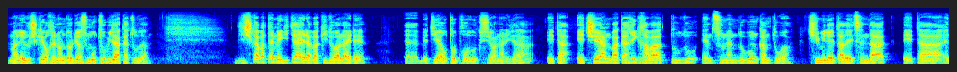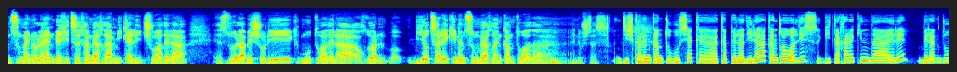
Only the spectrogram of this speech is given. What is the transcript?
Maleruski horren ondorioz mutu bilakatu da. Diska baten egitea erabaki du ala ere, e, beti autoprodukzioan ari da, eta etxean bakarrik grabatu du entzunen dugun kantua. Tximileta deitzen da, eta entzun baino lehen berriz egan behar da Mikel itxua dela, ez duela besorik, mutua dela, orduan bo, bihotzarekin entzun behar den kantua da, mm. ustez. Diskaren kantu guziak eh, akapela dira, kantu hau aldiz, gitarrarekin da ere, berak du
